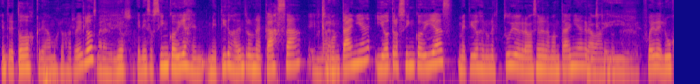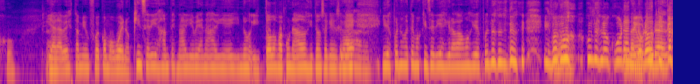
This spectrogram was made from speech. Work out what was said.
entre todos creamos los arreglos. Maravilloso. En esos cinco días en- metidos adentro de una casa en Claro. la montaña y otros cinco días metidos en un estudio de grabación en la montaña grabando. Increíble. Fue de lujo. Claro. Y a la vez también fue como, bueno, 15 días antes nadie ve a nadie y no y todos vacunados y no sé qué, no sé qué. Claro. Y después nos metemos 15 días y grabamos y después nos metemos... Y fue como una locura Una neurótica. locura,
